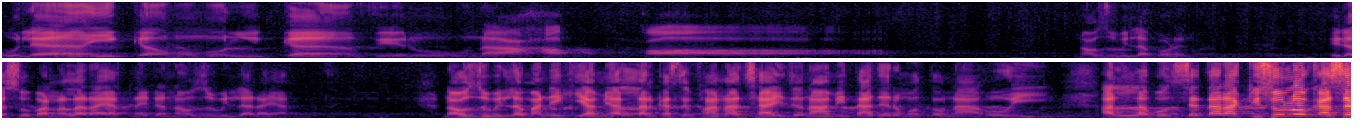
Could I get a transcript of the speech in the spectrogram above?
أولئك هم الكافرون حقا নাউজুবিল্লাহ পড়েন এটা সুবান আল্লাহর আয়াত না এটা নাউজুবিল্লাহর আয়াত নাউজুবিল্লাহ মানে কি? আমি আল্লাহর কাছে ফানা চাই, যেন আমি তাদের মতো না হই। আল্লাহ বলছে, তারা কিছু লোক আছে,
